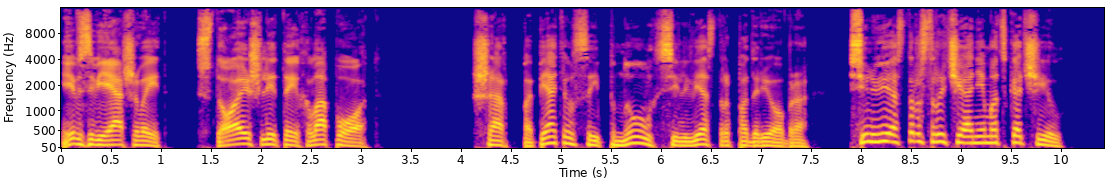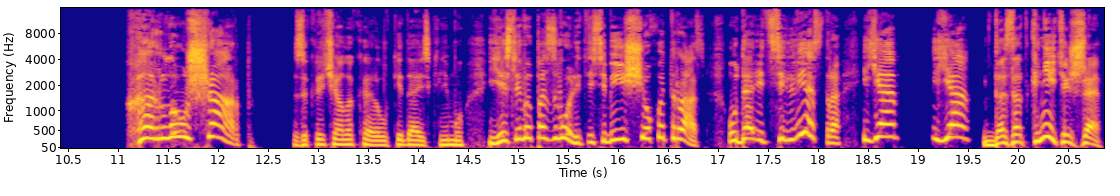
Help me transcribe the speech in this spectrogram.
«и взвешивает, стоишь ли ты хлопот». Шарп попятился и пнул Сильвестра под ребра. Сильвестр с рычанием отскочил. «Харлоу Шарп!» — закричала Кэрол, кидаясь к нему. «Если вы позволите себе еще хоть раз ударить Сильвестра, я... я...» «Да заткнитесь же!»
